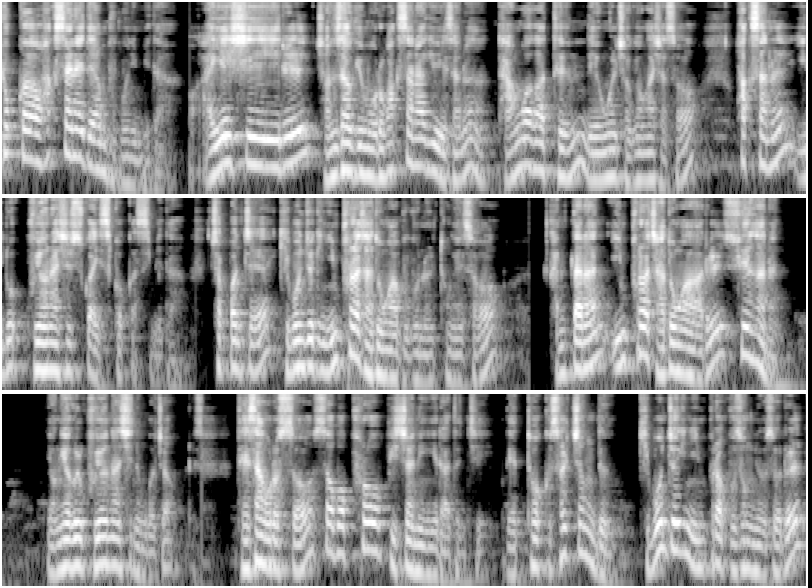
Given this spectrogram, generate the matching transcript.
효과 확산에 대한 부분입니다. IAC를 전사 규모로 확산하기 위해서는 다음과 같은 내용을 적용하셔서 확산을 이루, 구현하실 수가 있을 것 같습니다. 첫 번째, 기본적인 인프라 자동화 부분을 통해서 간단한 인프라 자동화를 수행하는 영역을 구현하시는 거죠. 대상으로서 서버 프로비저닝이라든지 네트워크 설정 등 기본적인 인프라 구성 요소를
